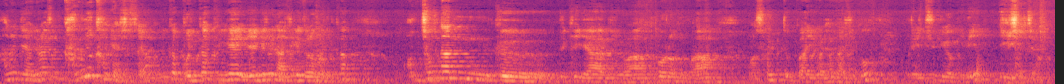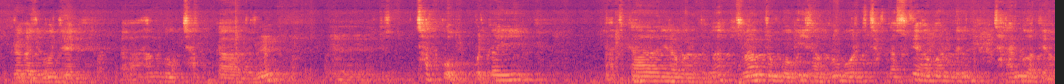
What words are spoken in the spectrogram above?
하는 이야기를 아주 강력하게 하셨어요. 그러니까 보니까 그게 얘기를 나중에 들어보니까 엄청난 그 이렇게 이야기와 토론과 뭐 설득과 이걸 해가지고 우리 추기경님이 이기셨죠. 그래가지고 이제 어, 한국 작가들을 음, 찾고 보니까 이 바티칸이라고 하는 데가 중앙정보부 이상으로 뭐 이렇게 작가 수배하고 하는 데는 잘하는 것 같아요.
